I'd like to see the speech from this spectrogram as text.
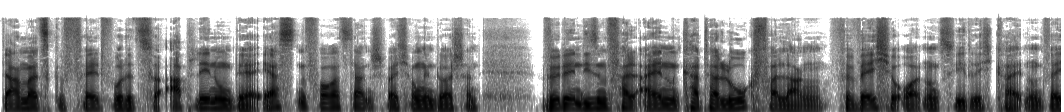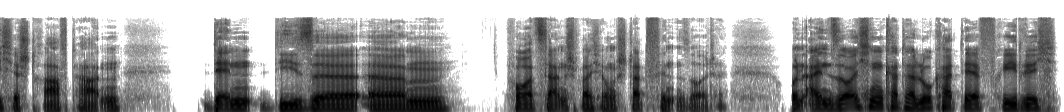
damals gefällt wurde zur Ablehnung der ersten Vorratsdatenspeicherung in Deutschland, würde in diesem Fall einen Katalog verlangen, für welche Ordnungswidrigkeiten und welche Straftaten denn diese ähm, Vorratsdatenspeicherung stattfinden sollte. Und einen solchen Katalog hat der Friedrich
